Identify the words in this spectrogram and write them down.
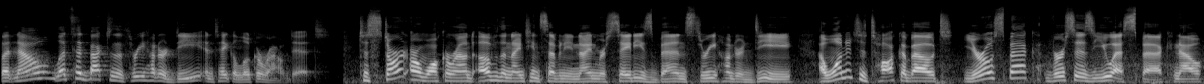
But now, let's head back to the 300D and take a look around it. To start our walk around of the 1979 Mercedes-Benz 300D, I wanted to talk about Euro spec versus US spec. Now,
